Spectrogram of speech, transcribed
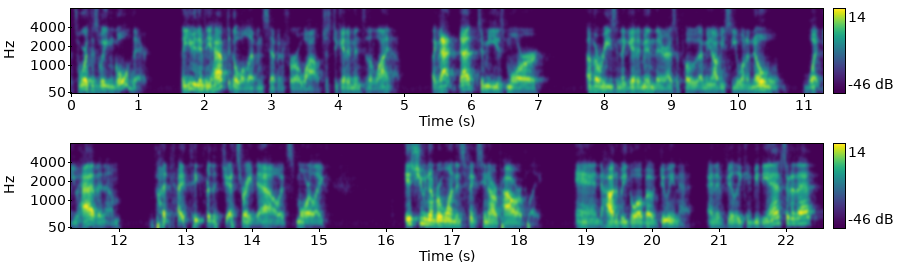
it's worth his weight in gold there. Like even if you have to go 11-7 for a while just to get him into the lineup, like that. That to me is more of a reason to get him in there as opposed. I mean, obviously you want to know what you have in him, but I think for the Jets right now, it's more like issue number one is fixing our power play. And how do we go about doing that? And if Ville can be the answer to that,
